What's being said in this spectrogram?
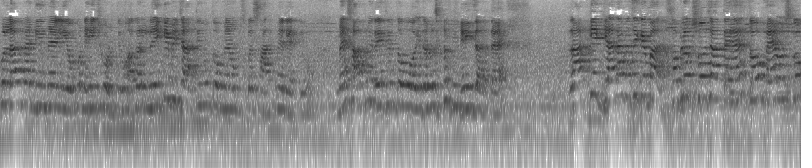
खुला मैं दिन में लियो को नहीं छोड़ती हूँ। अगर लेके भी जाती हूँ तो मैं उसके साथ में रहती हूँ। मैं साथ में रहती हूँ तो वो इधर उधर नहीं जाता है। रात के 11 बजे के बाद सब लोग सो जाते हैं तो मैं उसको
